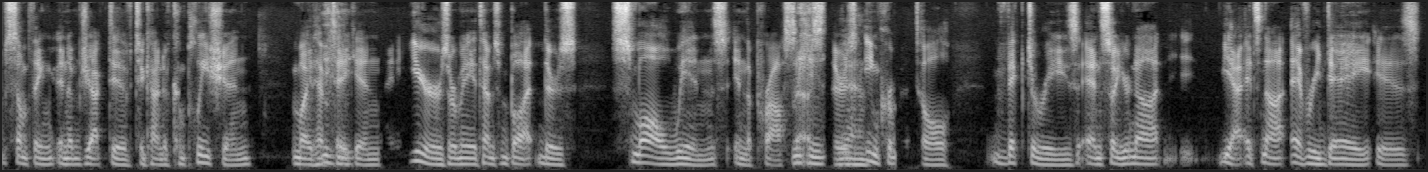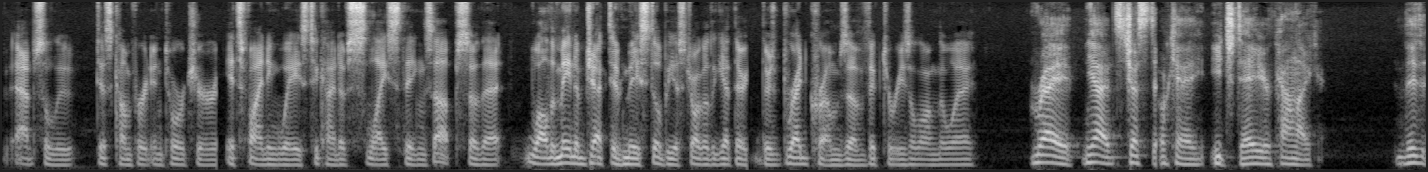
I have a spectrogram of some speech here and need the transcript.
something an objective to kind of completion might have mm-hmm. taken years or many attempts but there's small wins in the process mm-hmm. there's yeah. incremental victories and so you're not yeah it's not every day is absolute discomfort and torture. It's finding ways to kind of slice things up so that while the main objective may still be a struggle to get there, there's breadcrumbs of victories along the way. Right. Yeah. It's just, okay, each day you're kind of like, this,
